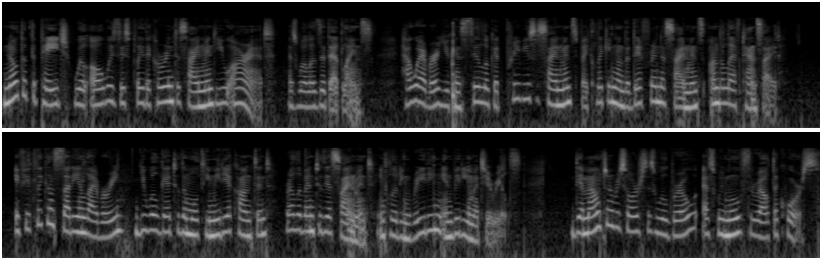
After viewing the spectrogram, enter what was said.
Note that the page will always display the current assignment you are at, as well as the deadlines. However, you can still look at previous assignments by clicking on the different assignments on the left-hand side. If you click on Study and Library, you will get to the multimedia content relevant to the assignment, including reading and video materials. The amount and resources will grow as we move throughout the course.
